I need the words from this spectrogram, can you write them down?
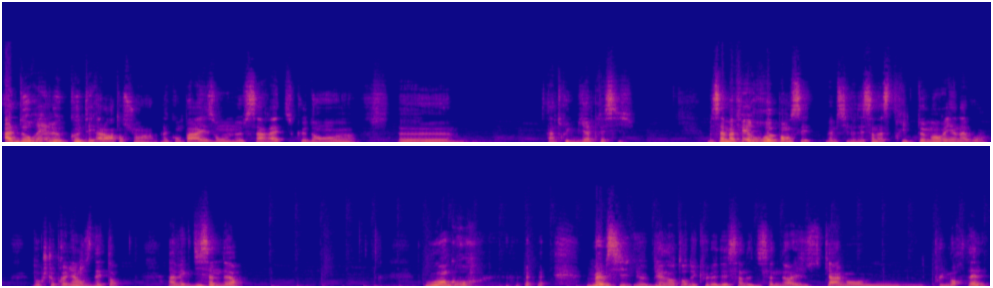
adoré le côté. Alors attention, hein, la comparaison ne s'arrête que dans un truc bien précis. Mais ça m'a fait repenser, même si le dessin n'a strictement rien à voir. Donc je te préviens, on se détend. Avec Descender, où en gros, même si, euh, bien entendu, que le dessin de Descender est juste carrément mm, plus mortel,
